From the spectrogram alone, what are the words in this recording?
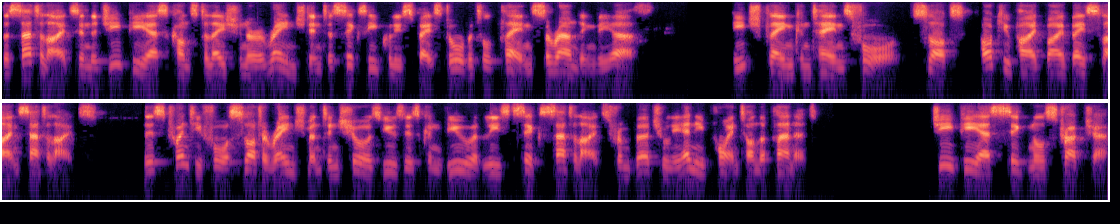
The satellites in the GPS constellation are arranged into six equally spaced orbital planes surrounding the Earth. Each plane contains four slots occupied by baseline satellites. This 24 slot arrangement ensures users can view at least six satellites from virtually any point on the planet. GPS signal structure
